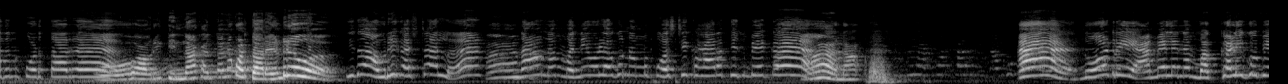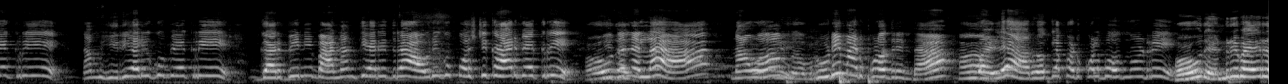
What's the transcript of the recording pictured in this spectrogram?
ಅದನ್ನ ಕೊಡ್ತಾರ. ಓ ಅವ್ರಿಗೆ ಕೊಡ್ತಾರೇನ್ರಿ ಅವು? ಇದು ಅವ್ರಿಗೆ ಅಷ್ಟ ಅಲ್ಲ ನಾವ್ ನಮ್ಮ ಮನೆಯೊಳಗು ನಮ್ಮ ಪೌಷ್ಟಿಕ ಆಹಾರ ತಿನ್ಬೇಕ ನೋಡ್ರಿ ಆಮೇಲೆ ನಮ್ಮ ಮಕ್ಕಳಿಗೂ ಬೇಕ್ರಿ. ನಮ್ ಹಿರಿಯರಿಗೂ ಬೇಕ್ರಿ ಗರ್ಭಿಣಿ ಬಾಣಂತಿಯರಿದ್ರ ಅವರಿಗೂ ಪೌಷ್ಟಿಕ ಆಹಾರ ಬೇಕ್ರಿ ಇದನ್ನೆಲ್ಲ ನಾವು ರೂಢಿ ಮಾಡ್ಕೊಳ್ಳೋದ್ರಿಂದ ಒಳ್ಳೆ ಆರೋಗ್ಯ ಪಡ್ಕೊಳ್ಬಹುದು ನೋಡ್ರಿ. ಹೌದೇನ್ರಿ ಬೈರ?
